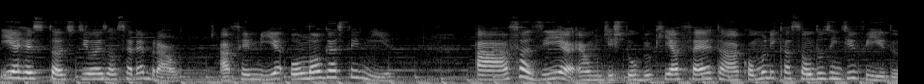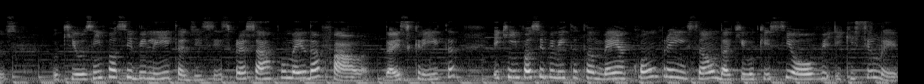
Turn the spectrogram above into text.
e é resultante de lesão cerebral afemia ou logastenia. A afasia é um distúrbio que afeta a comunicação dos indivíduos, o que os impossibilita de se expressar por meio da fala, da escrita e que impossibilita também a compreensão daquilo que se ouve e que se lê.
